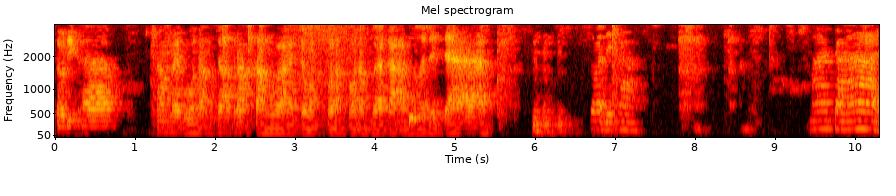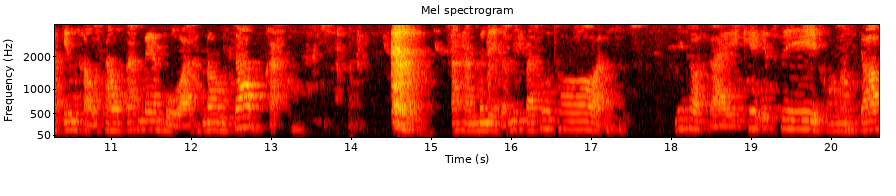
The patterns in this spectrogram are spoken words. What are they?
สวัสดีครับช่างแม่บัวนำเจ้ารักสังวายจังหวัดสกลนครอำเภอดาอำเภอด้วยจ้า สวัสดีค่ะ มาจ้า กินเขาวเซากันแม่บัวน้องจอบค่ะ อาหารมื้อนี้ก็มีปลาทูทอด มีทอดไก่ KFC ของน้องจอบ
